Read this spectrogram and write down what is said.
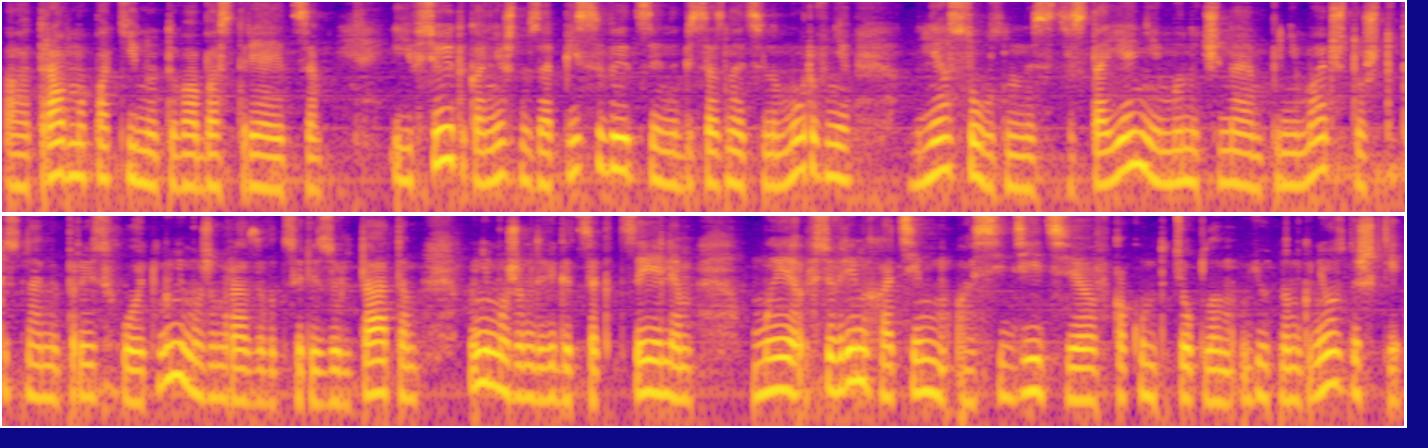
а, травма покинутого обостряется. И все это, конечно, записывается и на бессознательном уровне в неосознанность состоянии мы начинаем понимать, что что-то с нами происходит. Мы не можем радоваться результатам, мы не можем двигаться к целям, мы все время хотим а, сидеть э, в каком-то теплом, уютном гнездышке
